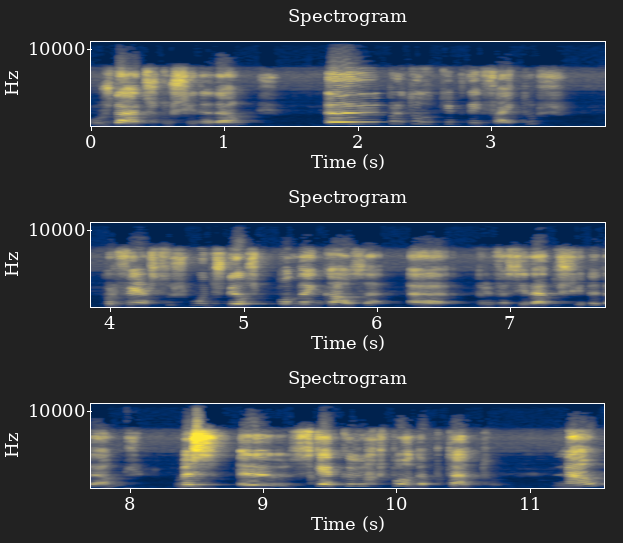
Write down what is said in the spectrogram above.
os dados dos cidadãos uh, para todo tipo de efeitos perversos, muitos deles pondo em causa a privacidade dos cidadãos, mas uh, se quer que lhe responda, portanto, não,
